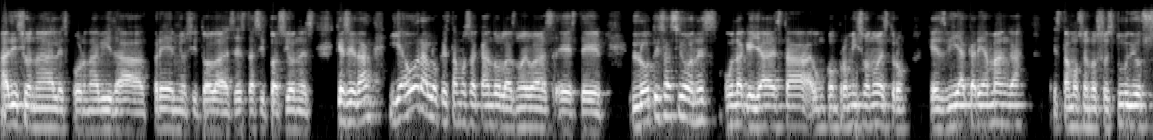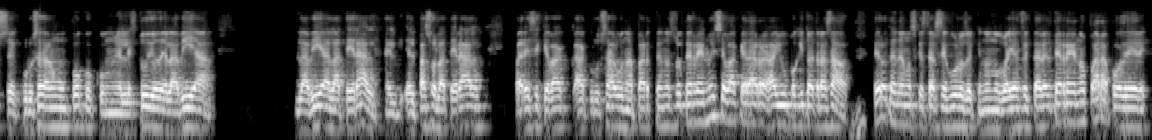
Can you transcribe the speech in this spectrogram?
adicionales por Navidad, premios y todas estas situaciones que se dan. Y ahora lo que estamos sacando las nuevas este, lotizaciones, una que ya está un compromiso nuestro, que es vía Cariamanga, estamos en los estudios, se cruzaron un poco con el estudio de la vía la vía lateral, el, paso lateral parece que va a cruzar una parte de nuestro terreno y se va a quedar ahí un poquito atrasado. Pero tenemos que estar seguros de que no nos vaya a afectar el terreno para poder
